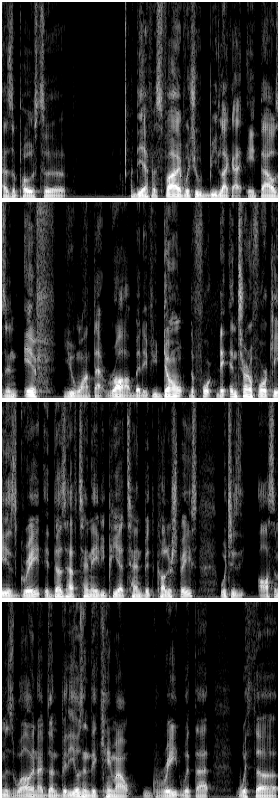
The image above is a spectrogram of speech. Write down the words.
as opposed to the FS5, which would be like at 8000 if you want that raw. But if you don't, the four, the internal 4K is great. It does have 1080p at 10 bit color space, which is awesome as well. And I've done videos and they came out great with that, with uh,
